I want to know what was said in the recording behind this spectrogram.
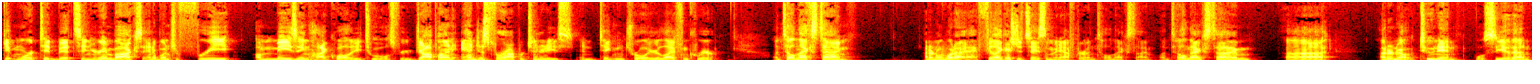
get more tidbits in your inbox and a bunch of free, amazing, high quality tools for your job hunt and just for opportunities and taking control of your life and career. Until next time, I don't know what I, I, feel like I should say something after until next time. Until next time, uh, I don't know. Tune in. We'll see you then.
